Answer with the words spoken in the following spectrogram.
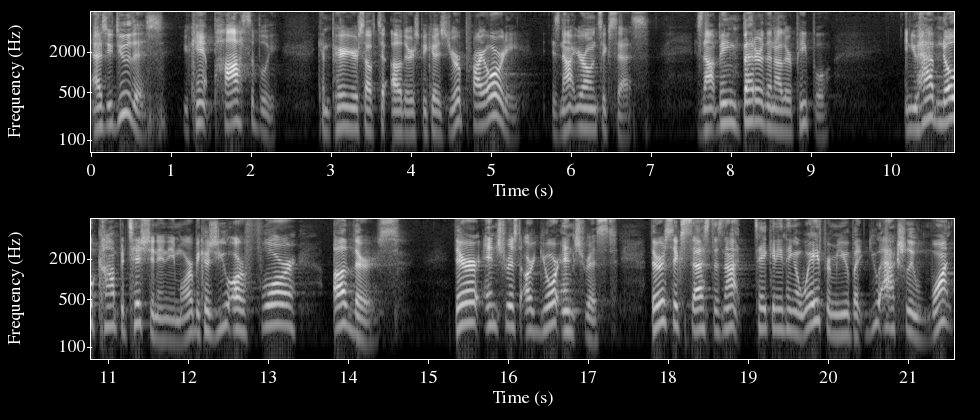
As you do this, you can't possibly compare yourself to others because your priority is not your own success, it's not being better than other people. And you have no competition anymore because you are for others. Their interests are your interests. Their success does not take anything away from you, but you actually want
